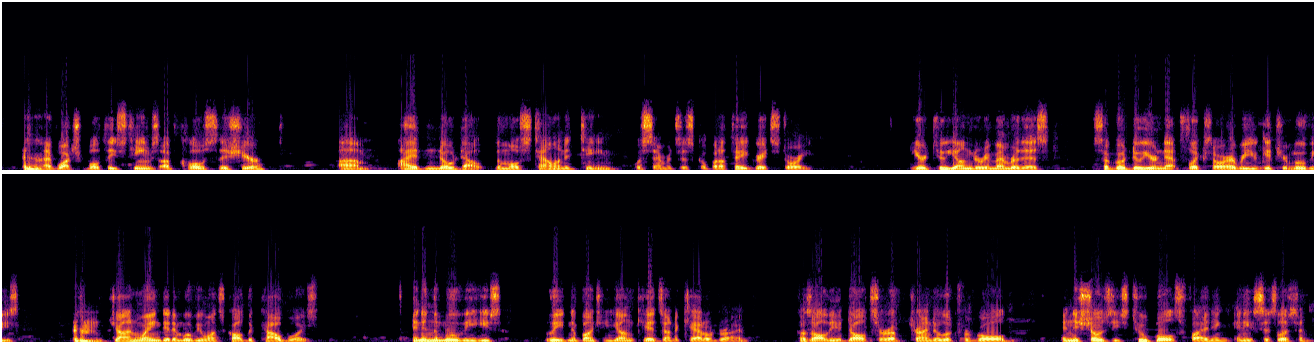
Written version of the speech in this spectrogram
I've watched both these teams up close this year. Um, I had no doubt the most talented team was San Francisco. But I'll tell you a great story. You're too young to remember this, so go do your Netflix or wherever you get your movies. John Wayne did a movie once called The Cowboys. And in the movie, he's leading a bunch of young kids on a cattle drive because all the adults are up trying to look for gold. and he shows these two bulls fighting, and he says, "Listen,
